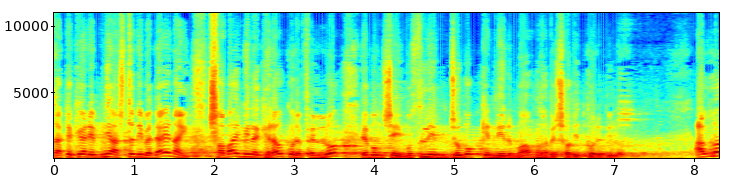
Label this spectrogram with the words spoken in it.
তাকে কি আর এমনি আসতে দিবে? দেয় নাই। সবাই মিলে ঘেরাও করে ফেলল এবং সেই মুসলিম যুবককে নির্মমভাবে শহীদ করে দিল। আল্লাহ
